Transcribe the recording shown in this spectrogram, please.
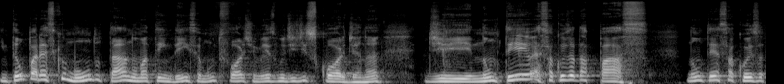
Então parece que o mundo está numa tendência muito forte mesmo de discórdia, né? De não ter essa coisa da paz, não ter essa coisa.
